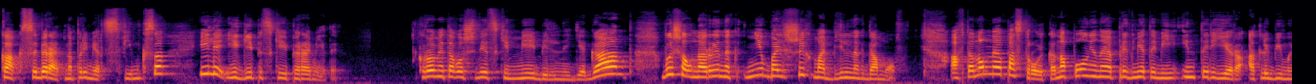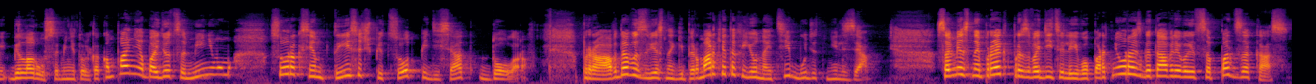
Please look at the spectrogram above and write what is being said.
как собирать, например, сфинкса или египетские пирамиды. Кроме того, шведский мебельный гигант вышел на рынок небольших мобильных домов. Автономная постройка, наполненная предметами интерьера от любимой белорусами не только компании, обойдется минимум 47 550 долларов. Правда, в известных гипермаркетах ее найти будет нельзя. Совместный проект производителя и его партнера изготавливается под заказ.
